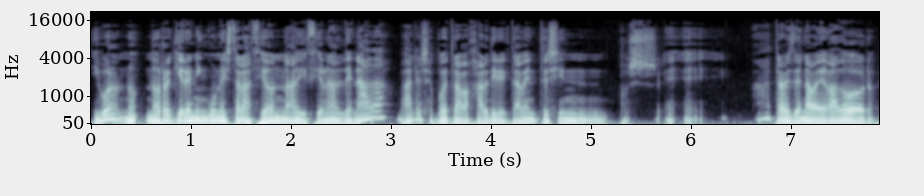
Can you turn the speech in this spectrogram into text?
y bueno, no, no, requiere ninguna instalación adicional de nada, ¿vale? Se puede trabajar directamente sin, pues, eh, eh a través de navegador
